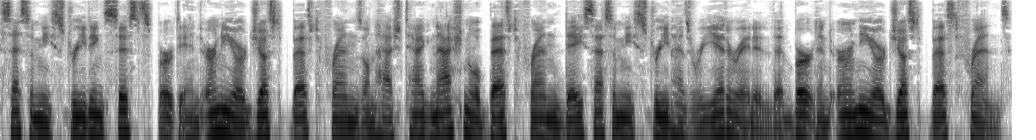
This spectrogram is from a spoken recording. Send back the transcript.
Sesame Street insists Bert and Ernie are just best friends on hashtag National Best Friend Day Sesame Street has reiterated that Bert and Ernie are just best friends,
